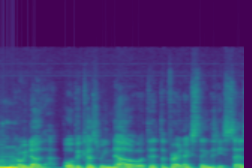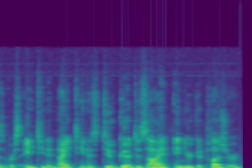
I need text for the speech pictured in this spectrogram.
Mm-hmm. How do we know that? Well, because we know that the very next thing that he says in verse 18 and 19 is do good to Zion in your good pleasure,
